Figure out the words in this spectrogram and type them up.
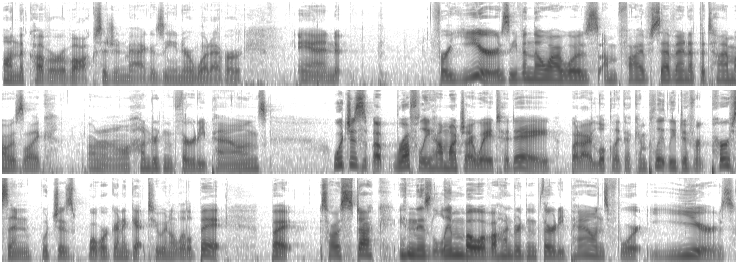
on the cover of Oxygen magazine or whatever. And for years, even though I was I'm five seven at the time, I was like I don't know 130 pounds, which is uh, roughly how much I weigh today. But I look like a completely different person, which is what we're going to get to in a little bit. But so I was stuck in this limbo of 130 pounds for years,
